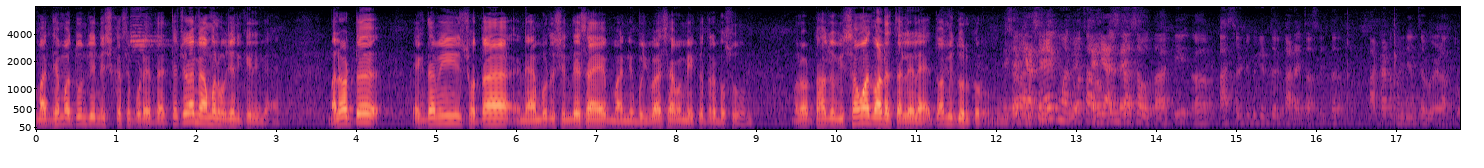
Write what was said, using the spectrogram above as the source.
माध्यमातून जे निष्कर्ष पुढे येत आहेत त्याच्यावर आम्ही अंमलबजावणी केलेली आहे. मला वाटतं एकदा मी स्वतः न्यायमूर्ती शिंदे साहेब मान्य भुजबळ साहेब आम्ही एकत्र बसून मला वाटतं हा जो विसंवाद वाढत चाललेला आहे तो आम्ही दूर करू. एक महत्त्वाचा आरोप त्यांचा असा होता की कास्ट सर्टिफिकेट जर काढायचं असेल तर आठ आठ महिन्यांचा वेळ लागतो.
